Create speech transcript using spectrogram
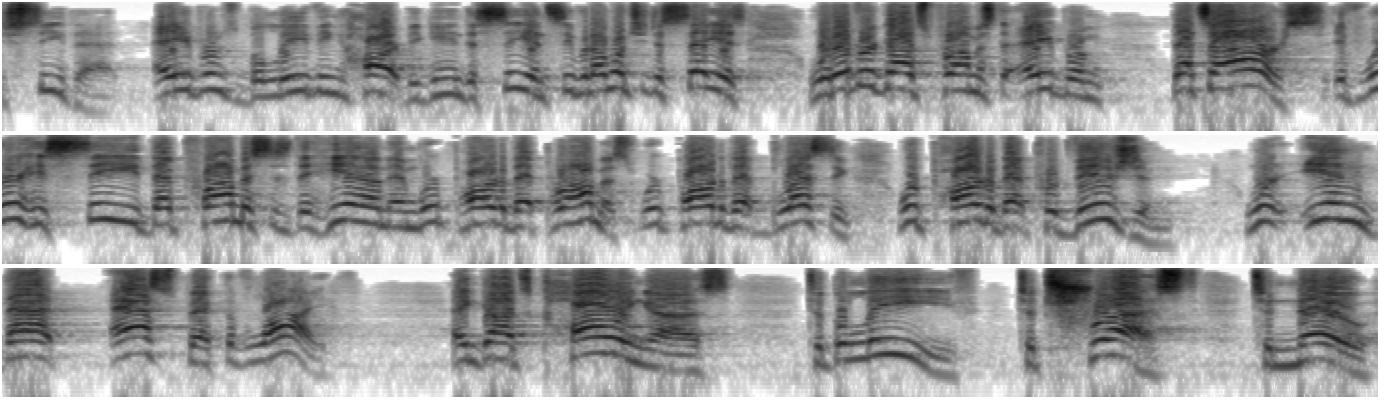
You see that? Abram's believing heart began to see. And see, what I want you to say is whatever God's promised to Abram, that's ours. If we're his seed, that promise is to him, and we're part of that promise. We're part of that blessing. We're part of that provision. We're in that aspect of life. And God's calling us to believe, to trust, to know.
